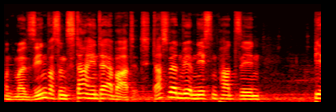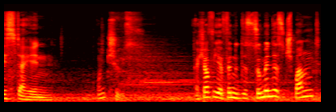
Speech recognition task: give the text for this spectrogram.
Und mal sehen, was uns dahinter erwartet. Das werden wir im nächsten Part sehen. Bis dahin und tschüss. Ich hoffe, ihr findet es zumindest spannend.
